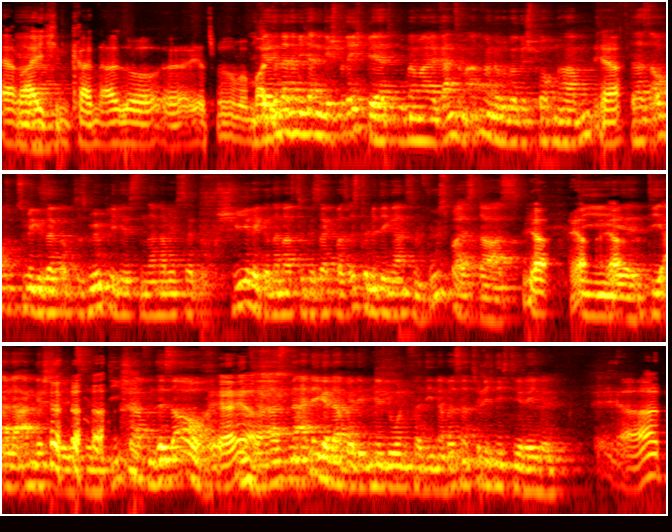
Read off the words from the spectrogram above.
erreichen kann. Also äh, jetzt müssen wir Ich mal. erinnere mich an ein Gespräch, Bert, wo wir mal ganz am Anfang darüber gesprochen haben. Ja. Da hast auch du zu mir gesagt, ob das möglich ist. Und dann habe ich gesagt, pff, schwierig. Und dann hast du gesagt, was ist denn mit den ganzen Fußballstars, Ja, ja, die, ja. die alle angestellt sind? Die schaffen das auch. Ja, ja. Und da hast du einige dabei, die Millionen verdienen. Aber das ist natürlich nicht die Regel. Ja,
